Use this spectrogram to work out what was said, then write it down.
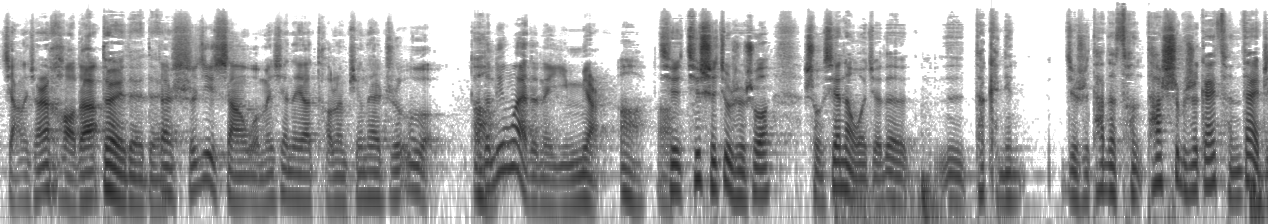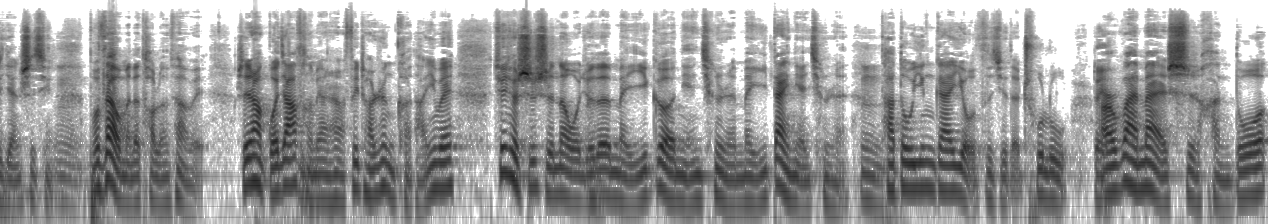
讲的全是好的，对对对，但实际上我们现在要讨论平台之恶，它的另外的那一面儿。啊，其其实就是说，首先呢，我觉得，呃，它肯定就是它的存，它是不是该存在这件事情，不在我们的讨论范围。实际上，国家层面上非常认可它，因为确确实实呢，我觉得每一个年轻人，每一代年轻人，嗯，他都应该有自己的出路。对而外卖是很多。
